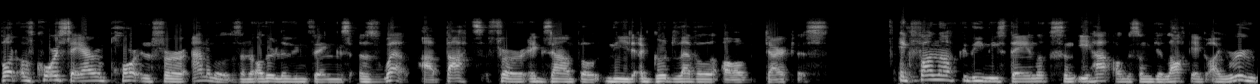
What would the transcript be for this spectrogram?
but of course they are important for animals and other living things as well. Uh, bats, for example, need a good level of darkness. Ig fannach go dtí níos déanaach san ihe agus an gelach ag airú,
